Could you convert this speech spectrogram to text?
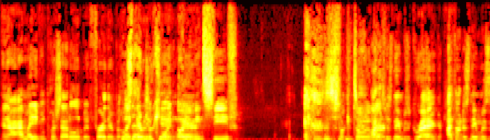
and i, I might even push that a little bit further but Who's like that there was new a point where Oh, you mean Steve? It's fucking totally I heard his name was Greg. I thought his name was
